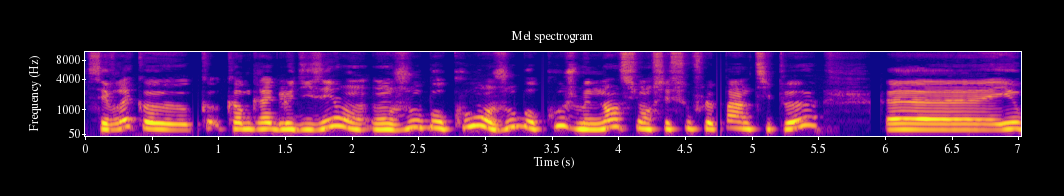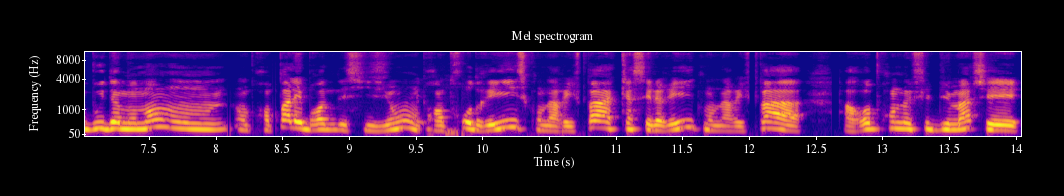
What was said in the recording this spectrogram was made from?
c'est vrai que, co- comme Greg le disait, on, on joue beaucoup, on joue beaucoup. Je me demande si on s'essouffle pas un petit peu. Euh, et au bout d'un moment, on ne prend pas les bonnes décisions, on prend trop de risques, on n'arrive pas à casser le rythme, on n'arrive pas à, reprendre le fil du match et,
